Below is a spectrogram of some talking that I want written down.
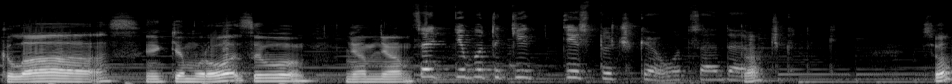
Клас! Яке морозиво! Ням-ням. Це типу такі тісточки, оце деревчики такі. Все?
